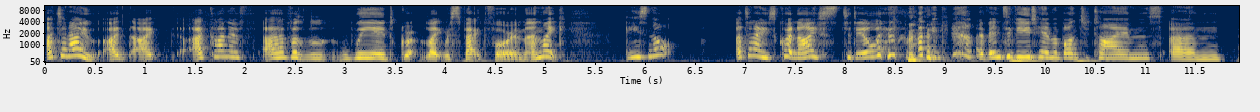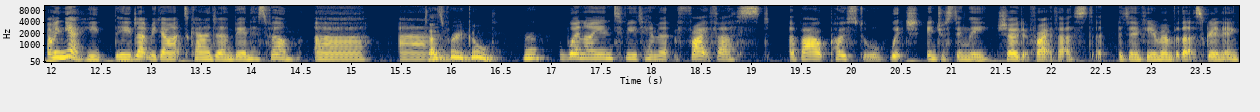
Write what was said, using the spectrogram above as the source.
I don't know. I, I, I kind of I have a weird gr- like respect for him, and like, he's not. I don't know. He's quite nice to deal with. like, I've interviewed him a bunch of times. Um, I mean, yeah, he he let me go out to Canada and be in his film. Uh, and That's pretty cool. Yeah. when I interviewed him at Fright Fest about Postal, which interestingly showed at Fright Fest. I don't know if you remember that screening.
